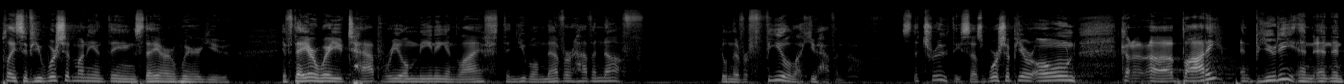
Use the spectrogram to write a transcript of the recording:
place, if you worship money and things, they are where you, if they are where you tap real meaning in life, then you will never have enough. You'll never feel like you have enough. It's the truth. He says, worship your own kind of uh, body and beauty and, and, and,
